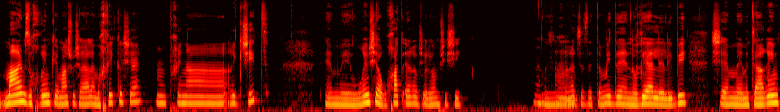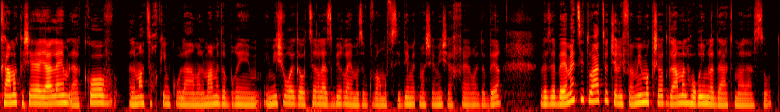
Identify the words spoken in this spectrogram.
מה הם זוכרים כמשהו שהיה להם הכי קשה מבחינה רגשית, הם אה, אומרים שארוחת ערב של יום שישי. אני זוכרת שזה תמיד אה, נוגע לליבי, שהם אה, מתארים כמה קשה היה להם לעקוב על מה צוחקים כולם, על מה מדברים. אם מישהו רגע עוצר להסביר להם, אז הם כבר מפסידים את מה שמישהו אחר מדבר. וזה באמת סיטואציות שלפעמים מקשות גם על הורים לדעת מה לעשות.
